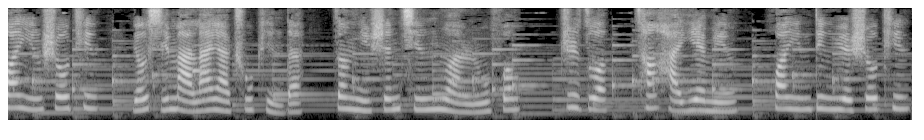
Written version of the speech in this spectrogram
欢迎收听由喜马拉雅出品的《赠你深情暖如风》，制作沧海夜明。欢迎订阅收听。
